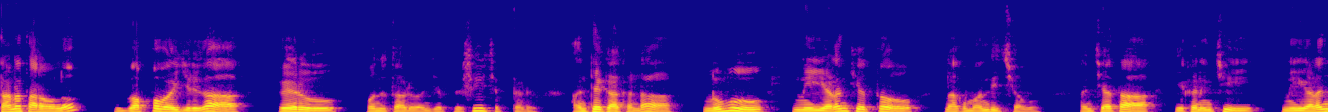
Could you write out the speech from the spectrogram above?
తన తరంలో గొప్ప వైద్యుడిగా పేరు పొందుతాడు అని చెప్పేసి చెప్తాడు. అంతేకాకుండా నువ్వు నీ ఎడం చేత్తో నాకు మంది ఇచ్చావు అంచేత ఇక నుంచి నీ ఎడం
